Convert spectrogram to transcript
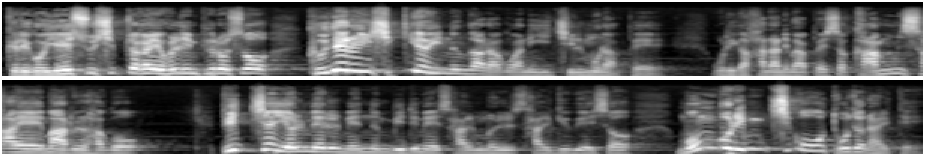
그리고 예수 십자가에 흘린 피로서 그대는 씻기어 있는가라고 하는 이 질문 앞에 우리가 하나님 앞에서 감사의 말을 하고 빛의 열매를 맺는 믿음의 삶을 살기 위해서 몸부림치고 도전할 때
